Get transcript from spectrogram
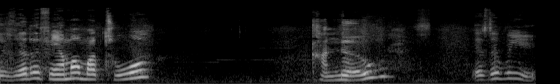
is it a family tool? Canoe? Is it we?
